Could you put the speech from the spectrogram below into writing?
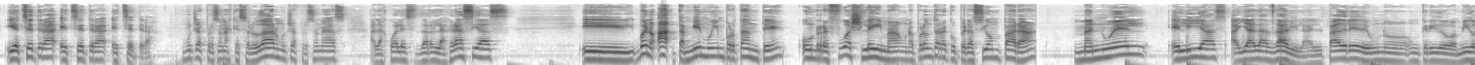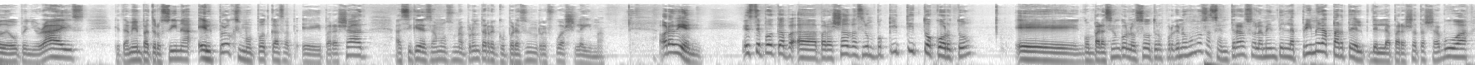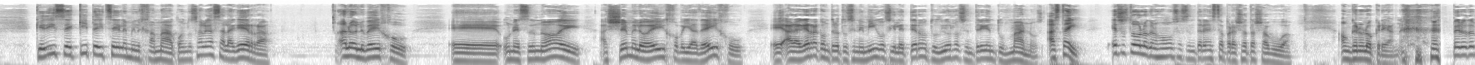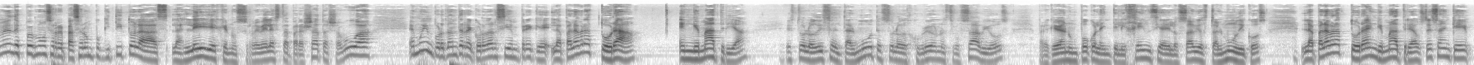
y etcétera, etcétera, etcétera muchas personas que saludar, muchas personas a las cuales darle las gracias. Y bueno, ah, también muy importante, un refuash leima, una pronta recuperación para Manuel Elías Ayala Dávila, el padre de uno, un querido amigo de Open Your Eyes, que también patrocina el próximo podcast eh, para Shad. Así que deseamos una pronta recuperación y refuash leima. Ahora bien, este podcast uh, para Shad va a ser un poquitito corto, eh, en comparación con los otros, porque nos vamos a centrar solamente en la primera parte de la Parashata Shabua, que dice, el Hamá, cuando salgas a la guerra, alo el beijo, eh, unesunoi, Hashem eloeijo beyadeijo, eh, a la guerra contra tus enemigos y el Eterno tu Dios los entregue en tus manos. Hasta ahí. Eso es todo lo que nos vamos a centrar en esta Parashata Shabua. Aunque no lo crean. Pero también después vamos a repasar un poquitito las, las leyes que nos revela esta Parashata Shabua. Es muy importante recordar siempre que la palabra Torah en gematria, esto lo dice el Talmud, esto lo descubrieron nuestros sabios, para que vean un poco la inteligencia de los sabios talmúdicos. La palabra Torah en gematria, ustedes saben que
